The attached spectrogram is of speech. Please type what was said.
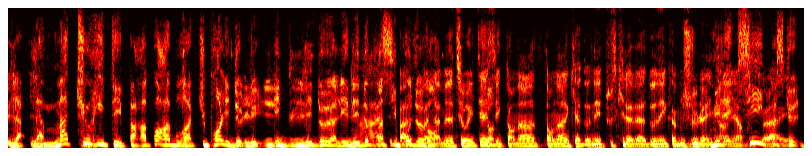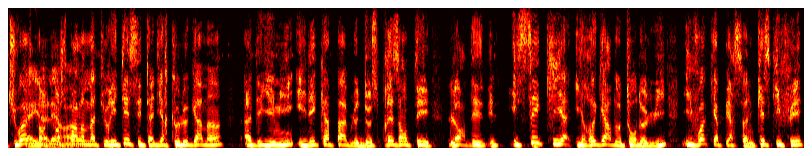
la, la maturité par rapport à Bourak. Tu prends les deux, les, les, les deux, allez, les deux Ah, pas- principaux pas devant. de la maturité, c'est que t'en as un, t'en as un qui a donné tout ce qu'il avait à donner comme Jules l'année Mais dernière. là, si, là, parce que il- tu vois, là, quand, je parle euh, en maturité, c'est-à-dire que le gamin, Adeyemi, il est capable de se présenter lors des. Il sait qu'il y a, il regarde autour de lui, il voit qu'il y a personne. Qu'est-ce qu'il fait?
